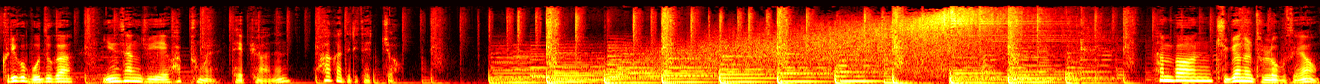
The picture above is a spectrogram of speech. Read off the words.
그리고 모두가 인상주의의 화풍을 대표하는 화가들이 됐죠. 한번 주변을 둘러보세요.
